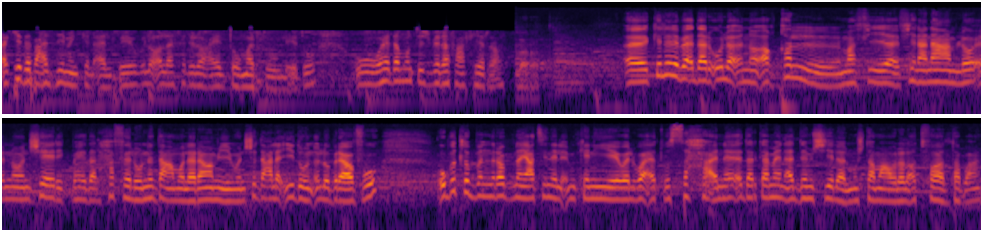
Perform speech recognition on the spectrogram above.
أكيد بعزيه من كل قلبي وبقول له الله يخلي له عائلته ومرته واولاده وهذا منتج برفع فيه الراس كل اللي بقدر أقوله إنه أقل ما في فينا نعمله إنه نشارك بهذا الحفل وندعمه لرامي ونشد على إيده ونقول له برافو. وبطلب من ربنا يعطيني الإمكانية والوقت والصحة إني أقدر كمان أقدم شيء للمجتمع وللأطفال طبعا.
